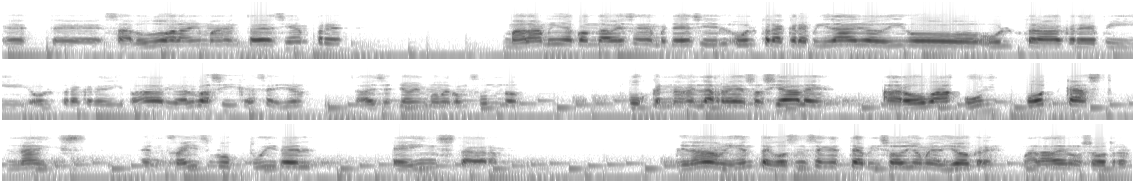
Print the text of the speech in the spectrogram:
Este, saludos a la misma gente de siempre. Mala mía cuando a veces en vez de decir ultra crepidario digo ultra crepi, ultra credipario, algo así, qué sé yo. A veces yo mismo me confundo. Búsquennos en las redes sociales, arroba un podcast nice, en Facebook, Twitter e Instagram. Y nada, mi gente, gócense en este episodio mediocre, mala de nosotros,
